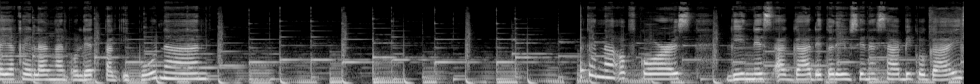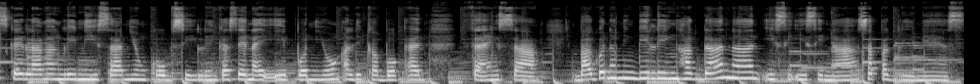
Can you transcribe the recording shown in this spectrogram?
Kaya kailangan ulit pag-ipunan. Ito na of course, linis agad. Ito na yung sinasabi ko guys. Kailangang linisan yung cove ceiling kasi naiipon yung alikabok and thanks sa bago naming biling hagdanan, easy-easy na sa paglinis.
